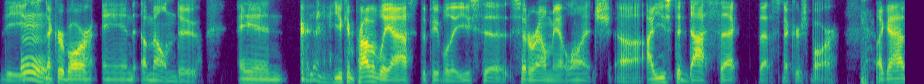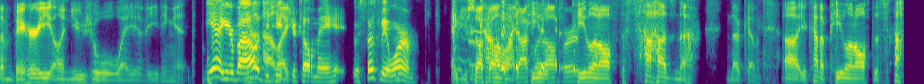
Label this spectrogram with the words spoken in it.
the mm. Snicker bar, and a Mountain Dew. And you can probably ask the people that used to sit around me at lunch. Uh, I used to dissect that Snickers bar. Like I had a very unusual way of eating it. Yeah, your biology teacher like, told me it was supposed to be a worm. Would you suck all the like peel, off? Peeling off the sides? No, no, Kevin. Uh, you're kind of peeling off the sides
